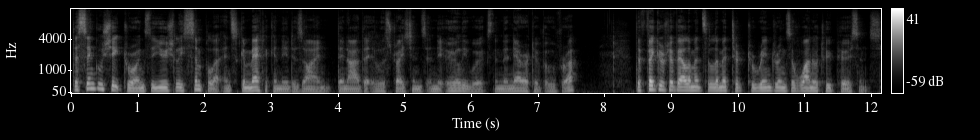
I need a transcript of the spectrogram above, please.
The single sheet drawings are usually simpler and schematic in their design than are the illustrations in the early works in the narrative oeuvre. The figurative elements are limited to renderings of one or two persons.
